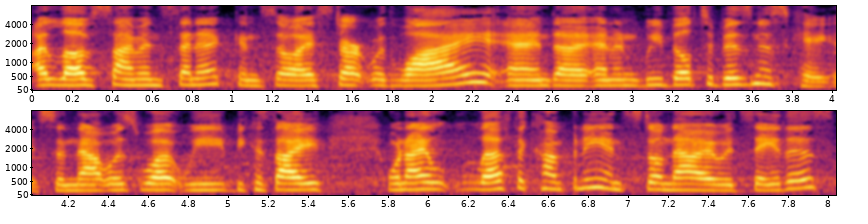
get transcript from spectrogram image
I love Simon Sinek, and so I start with why, and uh, and we built a business case, and that was what we because I when I left the company, and still now I would say this:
